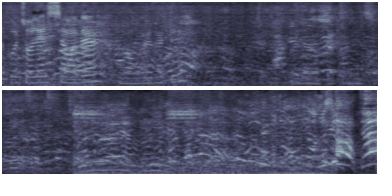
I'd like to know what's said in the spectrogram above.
ঠাকুর চলে এসছে আমাদের গঙ্গার ঘাটে শুভ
